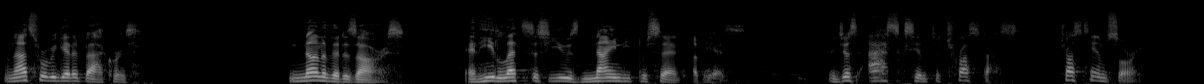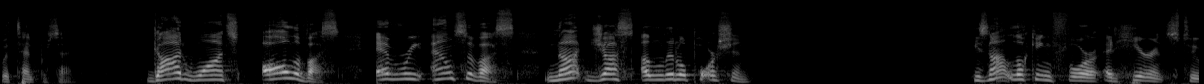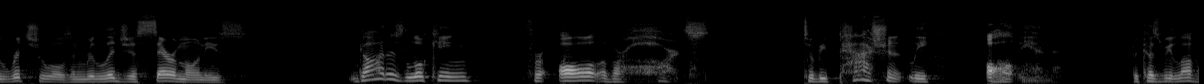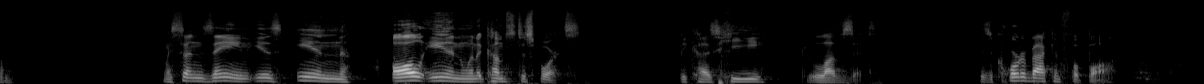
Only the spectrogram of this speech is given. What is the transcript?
And that's where we get it backwards. None of it is ours. And He lets us use 90% of His and just asks Him to trust us. Trust Him, sorry, with 10%. God wants all of us, every ounce of us, not just a little portion. He's not looking for adherence to rituals and religious ceremonies. God is looking for all of our hearts to be passionately all in because we love Him. My son Zane is in, all in when it comes to sports because he loves it. He's a quarterback in football.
